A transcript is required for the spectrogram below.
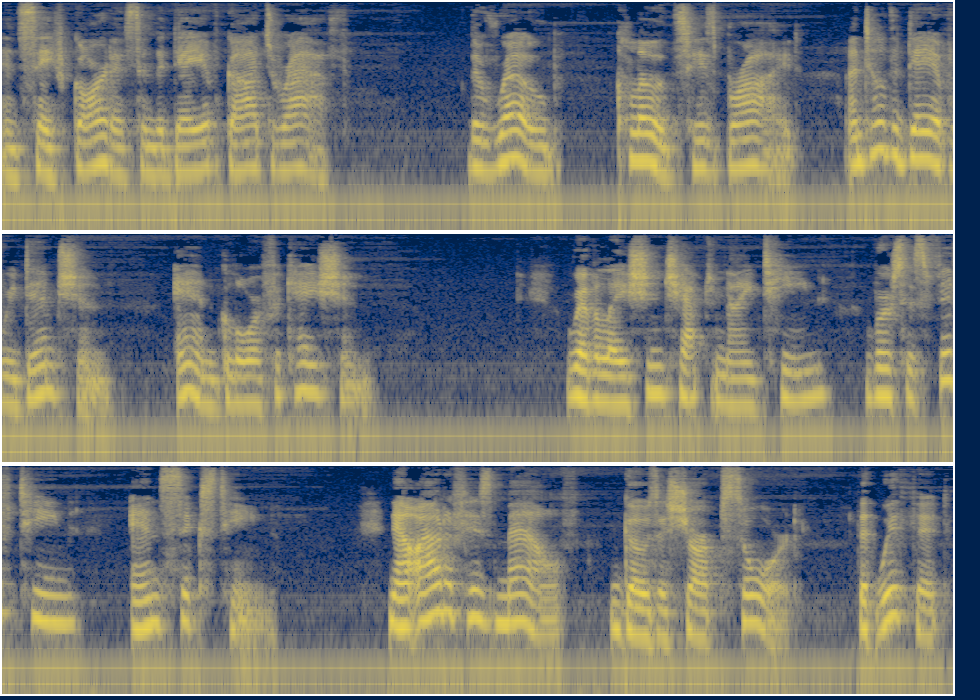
and safeguard us in the day of God's wrath. The robe clothes his bride until the day of redemption and glorification. Revelation chapter 19, verses 15 and 16. Now out of his mouth goes a sharp sword, that with it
